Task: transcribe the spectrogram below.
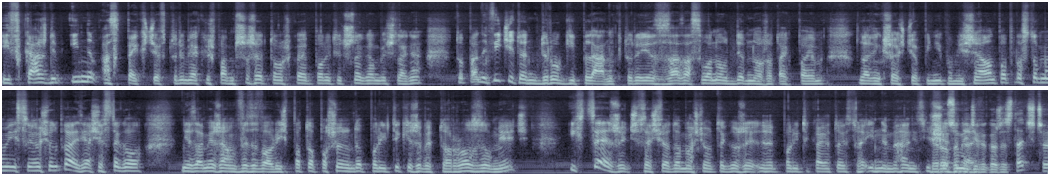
I w każdym innym aspekcie, w którym jak już pan przeszedł tą szkołę politycznego myślenia, to pan widzi ten drugi plan, który jest za zasłoną dymną, że tak powiem, dla większości opinii publicznej, a on po prostu ma miejsce i on się odbywa. Ja się z tego nie zamierzam wyzwolić, po to poszedłem do polityki, żeby to rozumieć i chcę żyć ze świadomością tego, że polityka to jest trochę inny mechanizm niż Rozumieć i wykorzystać? Czy?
